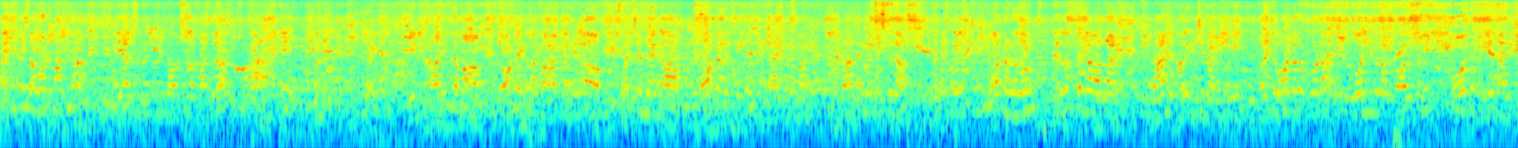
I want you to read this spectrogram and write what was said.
ఖచ్చితంగా ఓటు మాత్రం వేయాల్సినటువంటి అవసరం మాత్రం మనకి ఉంది కార్యక్రమం రోటరీ క్లబ్ ఆధ్వర్యంలో స్వచ్ఛందంగా ఓటర్ల చైతన్య కార్యక్రమాన్ని నిర్వహిస్తున్నాం ఎందుకంటే ఓటరు నిర్లక్ష్యంగా ఉన్నాడు దాన్ని తొలగించడానికి ప్రతి ఓటరు పోలింగ్లో పాల్గొని ఓటు వేయడానికి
